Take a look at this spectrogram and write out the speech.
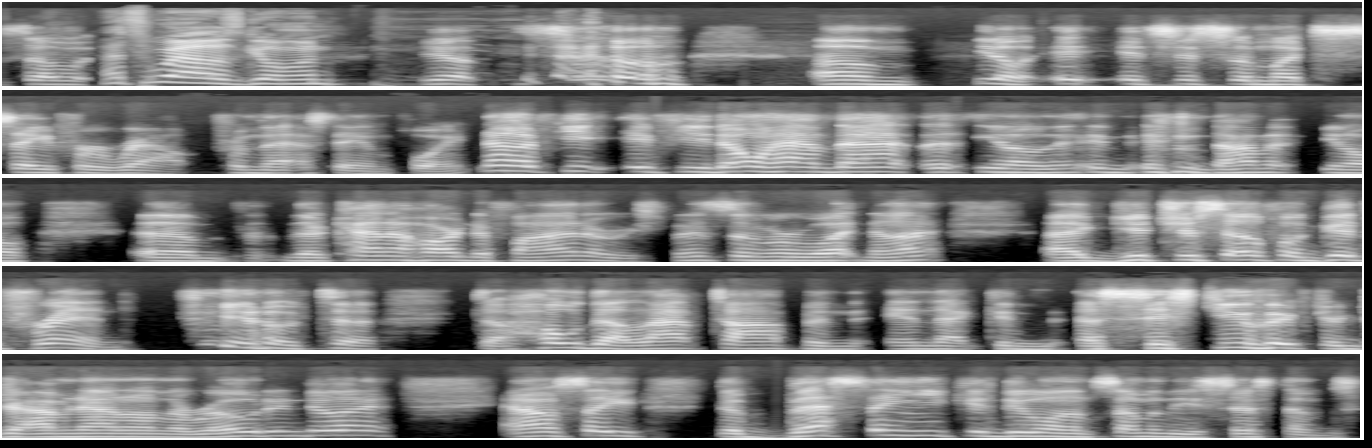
So that's where i was going. Yep. So um you know it, it's just a much safer route from that standpoint. Now if you if you don't have that uh, you know and, and not you know um, they're kind of hard to find or expensive or whatnot uh, get yourself a good friend you know to to hold that laptop and and that can assist you if you're driving out on the road and doing it. And i'll say the best thing you can do on some of these systems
